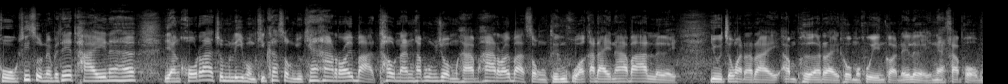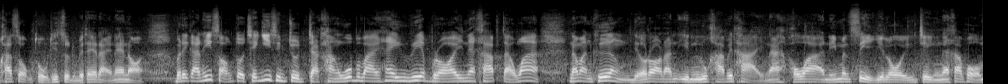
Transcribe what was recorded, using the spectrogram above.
ถูกที่สุดในประเทศไทยนะฮะอย่างโคราชชลบุรีผมคิดค่าส่งอยู่แค่ 500 บาทเท่านั้นครับคุณผู้ชมครับ 500 บาทส่งถึงหัวกระไดหน้าบ้านเลย อยู่จังหวัดอะไรอำเภออะไรโทรมาคุยกันก่อนได้เลยนะครับผมค่าส่งถูกที่สุดในประเทศไทยแน่นอน บริการที่ 2 ตัวเช็ค 20 จุดจากทางวูบายให้เรียบร้อยนะครับแต่ว่าน้ำมันเครื่องเดี๋ยวรอรันอินลูกค้าไปถ่ายนะ เพราะว่าอันนี้มัน 4 กิโลจริง ๆ นะครับผม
